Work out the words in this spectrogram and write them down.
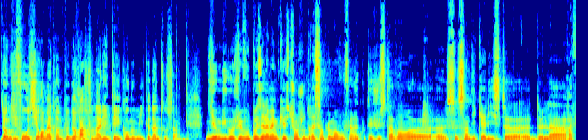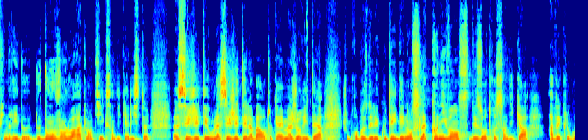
Donc il faut aussi remettre un peu de rationalité économique dans tout ça. Guillaume Bigot, je vais vous poser la même question. Je voudrais simplement vous faire écouter juste avant euh, euh, ce syndicaliste euh, de la raffinerie de, de Donge en Loire-Atlantique, syndicaliste CGT, ou la CGT là-bas en tout cas est majoritaire. Je vous propose de l'écouter. Il dénonce la connivence des autres syndicats avec le gouvernement.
